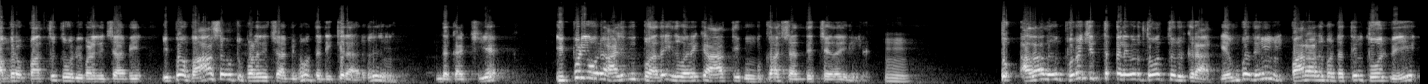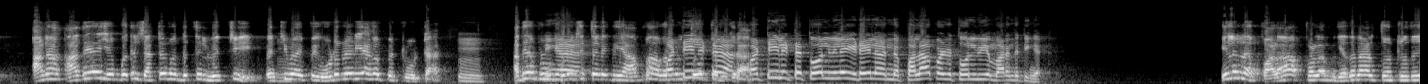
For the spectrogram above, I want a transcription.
அப்புறம் பத்து தோல்வி பழனிசாமி இப்ப வாசவுட்டு பழனிசாமின்னு வந்து நிக்கிறாரு. இந்த கட்சியை. இப்படி ஒரு அழிவு பாதை இதுவரைக்கும் அதிமுக சந்திச்சதே இல்லை. அதாவது புரட்சி தலைவர் தோத்து இருக்கிறார் எண்பதில் பாராளுமன்றத்தில் தோல்வி ஆனா அதே எண்பதில் சட்டமன்றத்தில் வெற்றி வெற்றி வாய்ப்பை உடனடியாக பெற்று விட்டார் அதே அம்மா பட்டியலிட்ட பட்டியலிட்ட தோல்வியில இடையில அந்த பலாப்பழ தோல்வியை மறந்துட்டீங்க. இல்ல இல்ல பலாப்பழம் எதனால் தோற்றுது?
